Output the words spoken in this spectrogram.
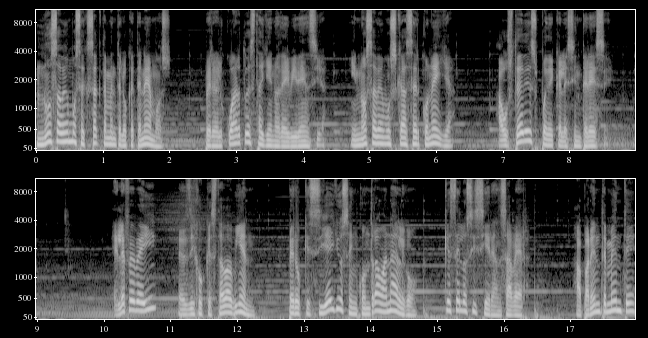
no sabemos exactamente lo que tenemos, pero el cuarto está lleno de evidencia y no sabemos qué hacer con ella. A ustedes puede que les interese. El FBI les dijo que estaba bien, pero que si ellos encontraban algo, que se los hicieran saber. Aparentemente,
